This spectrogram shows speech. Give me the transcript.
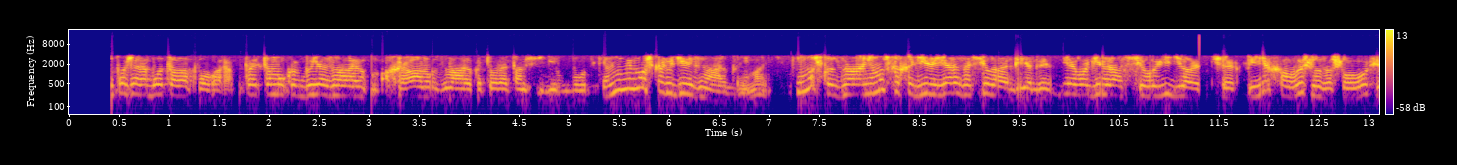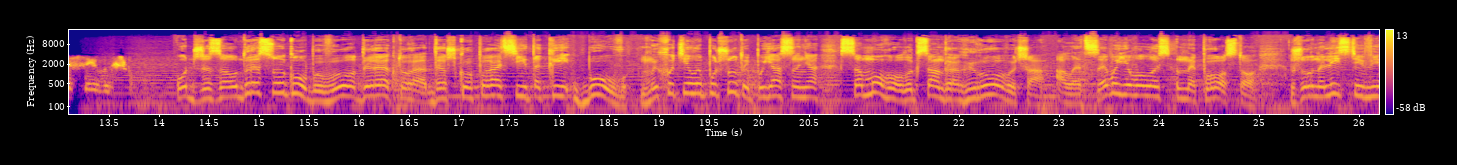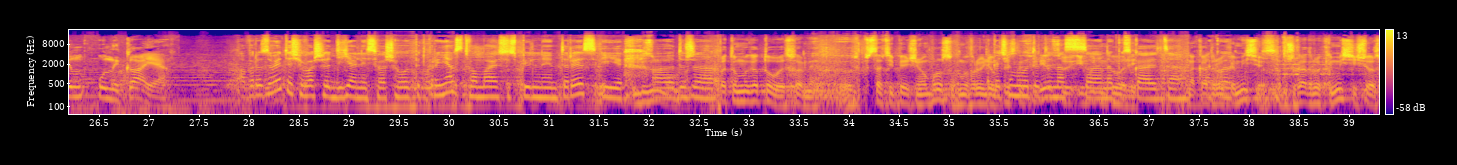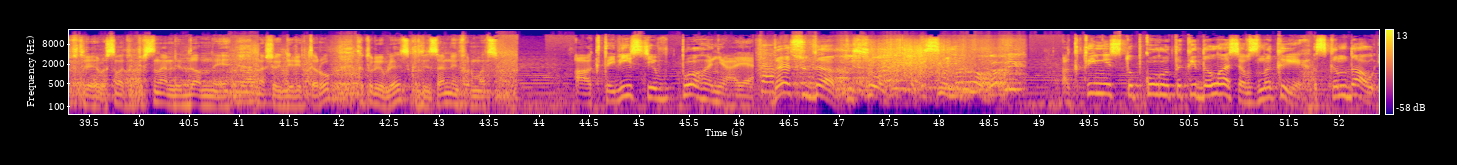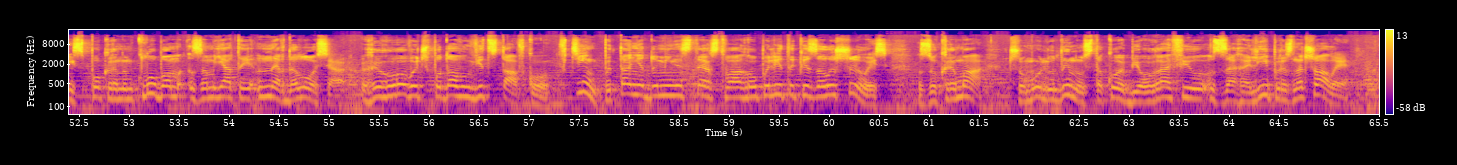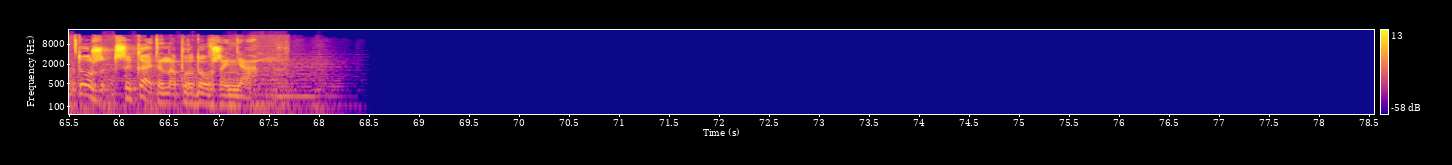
Позже работала поваром. Поэтому как бы я знаю охрану, знаю, которая там сидит в будке. Ну, немножко людей знаю, понимаете. Немножко знаю, немножко ходили, я разносила обеды. Я его один раз всего видела. Человек приехал, вышел, зашел в офис и вышел. Отже, за адресою клубу ВО директора держкорпорації таки був. Ми хотіли почути пояснення самого Олександра Геровича, але це виявилось непросто. Журналістів він уникає. А ви розумієте, що ваша діяльність вашого підприємства має суспільний інтерес і а, дуже Поэтому мы готовы с вами. Ставьте перечень вопросов, мы проведем Так а чему вы тут у пресс-конференцию нас, и будем не говорить. пускаете? На кадровую Так вы- комиссию. Потому что кадровая комиссия, еще раз повторяю, рассматривает персональные данные наших директоров, которые являются конфиденциальной информацией. а активістів проганяє. Дай сюда, ты шо? Ты шо, не Активність Топкору таки далася в знаки. Скандал із покерним клубом зам'яти не вдалося. Григорович подав у відставку. Втім, питання до міністерства агрополітики залишились. Зокрема, чому людину з такою біографією взагалі призначали? Тож чекайте на продовження.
